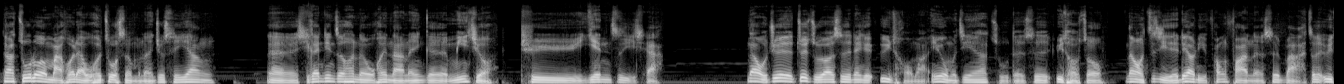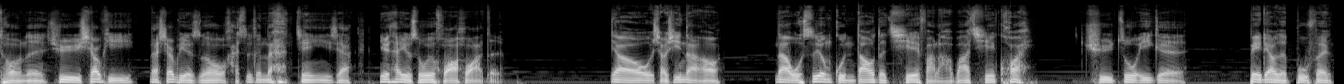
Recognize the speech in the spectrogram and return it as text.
那猪肉买回来我会做什么呢？就是一样，呃，洗干净之后呢，我会拿那个米酒去腌制一下。那我觉得最主要是那个芋头嘛，因为我们今天要煮的是芋头粥。那我自己的料理方法呢，是把这个芋头呢去削皮。那削皮的时候还是跟大家建议一下，因为它有时候会滑滑的，要小心呐哦。那我是用滚刀的切法了，好把它切块去做一个备料的部分。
